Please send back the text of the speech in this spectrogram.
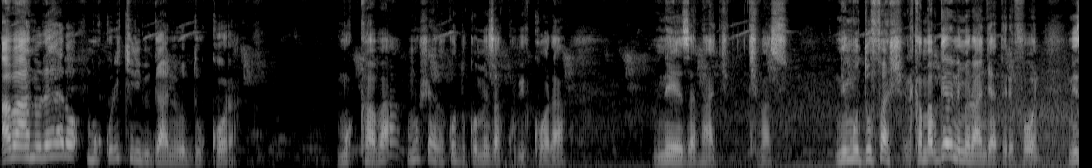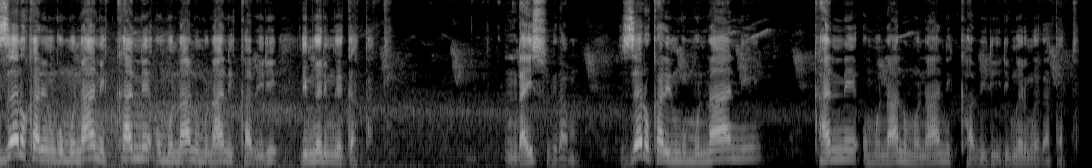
Abantu rero mukurikira ibiganiro dukora mukaba mushaka ko dukomeza kubikora neza nta ki- kibazo. Nimudufashe. Reka mbabwire nimero yanjye ya telefone. Ni zeru karindwi umunani kane umunani umunani kabiri rimwe rimwe gatatu. Ndayisubiramo. Zeru karindwi umunani kane umunani umunani kabiri rimwe rimwe gatatu.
